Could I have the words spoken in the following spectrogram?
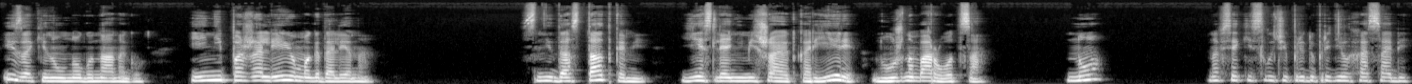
и закинул ногу на ногу. И не пожалею, Магдалена. С недостатками, если они мешают карьере, нужно бороться. Но, на всякий случай предупредил Хасаби,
